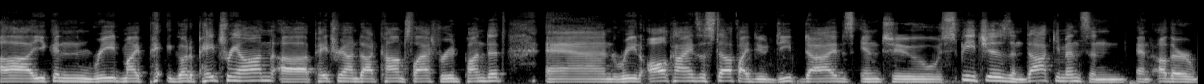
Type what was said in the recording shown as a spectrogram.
uh, you can read my go to Patreon, uh, Patreon.com/slash Rude Pundit, and read all kinds of stuff. I do deep dives into speeches and documents and and other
